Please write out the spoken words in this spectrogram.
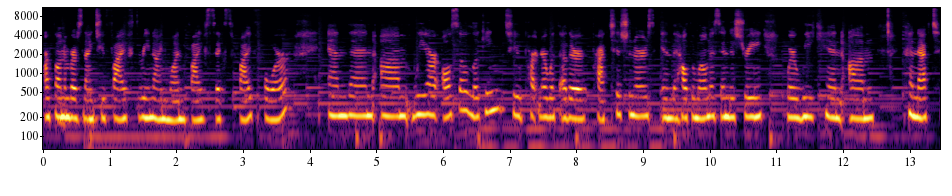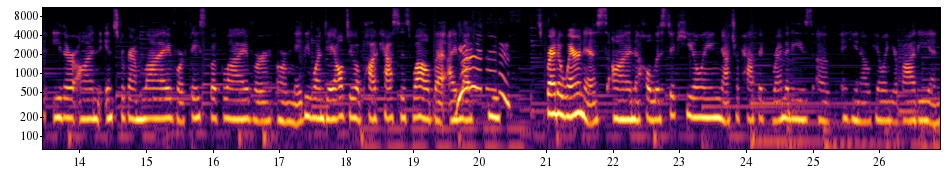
Our phone number is 925-391-5654 and then um, we are also looking to partner with other practitioners in the health and wellness industry where we can um, connect either on instagram live or facebook live or or maybe one day i'll do a podcast as well but i yes. love to spread awareness on holistic healing, naturopathic remedies of you know healing your body, and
